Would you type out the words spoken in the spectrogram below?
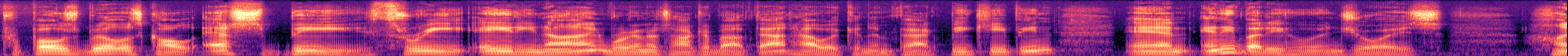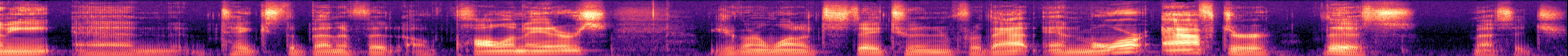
proposed bill is called SB 389. We're going to talk about that, how it can impact beekeeping and anybody who enjoys honey and takes the benefit of pollinators. You're going to want to stay tuned for that and more after this message.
